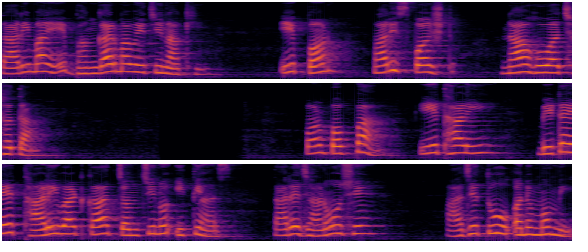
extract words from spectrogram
તારી માએ ભંગારમાં વેચી નાખી. એ પણ મારી સ્પષ્ટ, ના હોવા છતાં. પણ પપ્પા, એ થાળી બેટા એ થાળી વાટકા ચમચીનો ઇતિહાસ. તારે જાણવો છે? આજે તું અને મમ્મી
